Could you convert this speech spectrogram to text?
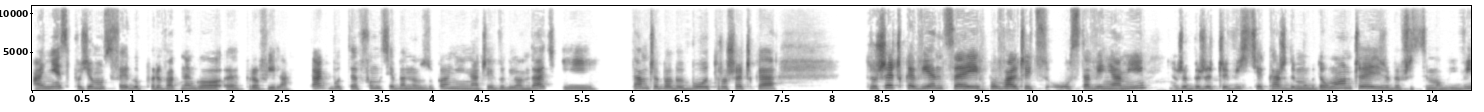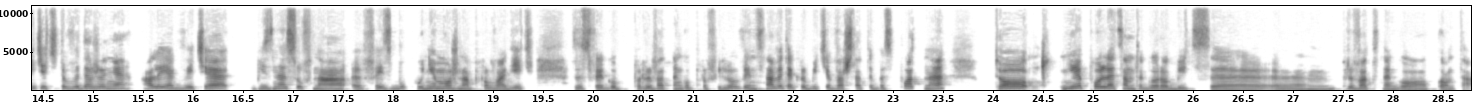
a nie z poziomu swojego prywatnego e, profila, tak? Bo te funkcje będą zupełnie inaczej wyglądać i tam trzeba by było troszeczkę troszeczkę więcej powalczyć z ustawieniami, żeby rzeczywiście każdy mógł dołączyć, żeby wszyscy mogli widzieć to wydarzenie, ale jak wiecie, biznesów na e, Facebooku nie można prowadzić ze swojego prywatnego profilu, więc nawet jak robicie warsztaty bezpłatne, to nie polecam tego robić z prywatnego konta.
